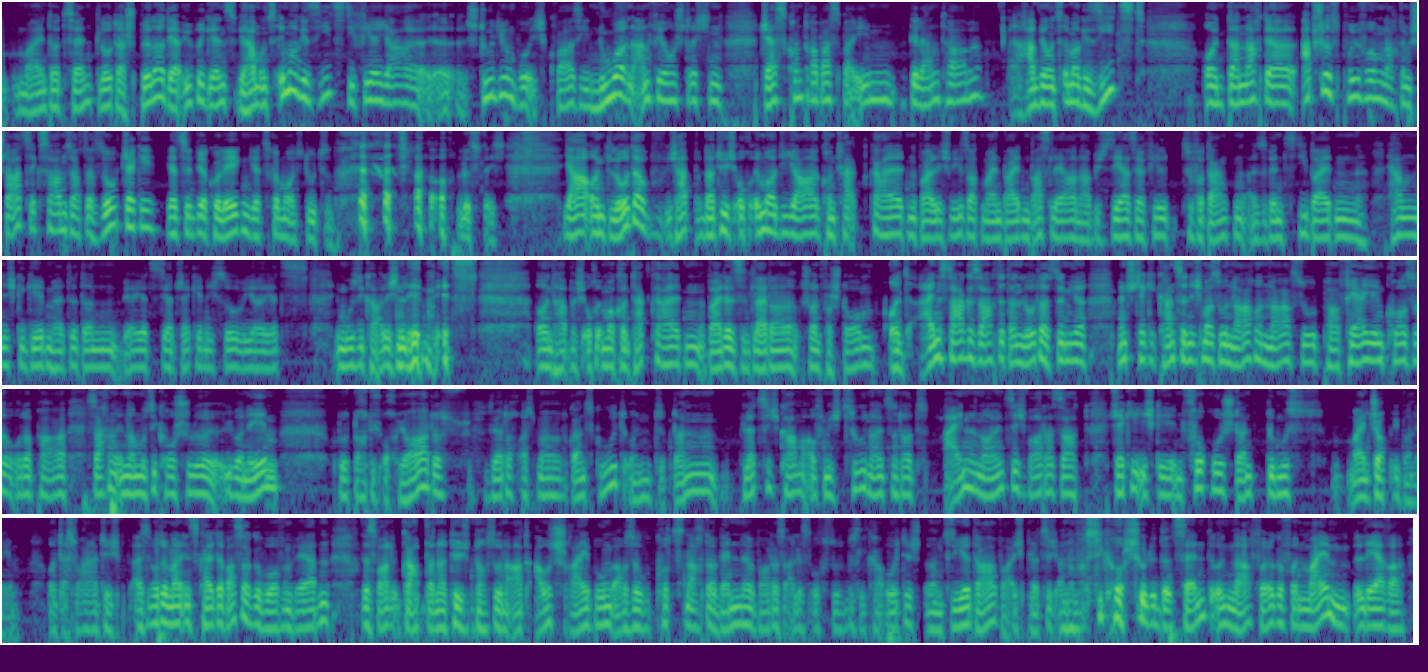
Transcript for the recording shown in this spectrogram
mein Dozent Lothar Spiller, der übrigens, wir haben uns immer gesiezt, die vier Jahre äh, Studium, wo ich quasi nur in Anführungsstrichen Jazz-Kontrabass bei ihm gelernt habe, haben wir uns immer gesiezt und dann nach der Abschlussprüfung, nach dem Staatsexamen, sagt er so, Jackie, jetzt sind wir Kollegen, jetzt können wir uns duzen. das war auch lustig. Ja, und Lothar, ich habe natürlich auch immer die Jahre Kontakt gehalten, weil ich, wie gesagt, meinen beiden Basslehrern habe ich sehr, sehr viel zu verdanken. Also wenn es die beiden Herren nicht gegeben hätte, dann wäre jetzt der Jackie nicht so, wie er jetzt im musikalischen Leben ist. Und habe ich auch immer Kontakt gehalten. Beide sind leider schon verstorben. Und eines Tages sagte dann Lothar zu mir, Mensch, Jackie, kannst du nicht mal so nach und nach so ein paar Ferien Ferienkurse oder ein paar Sachen in der Musikhochschule übernehmen. Da dachte ich, ach ja, das wäre doch erstmal ganz gut. Und dann plötzlich kam er auf mich zu, 1991 war das, sagt, Jackie, ich gehe in Vorruhestand, du musst meinen Job übernehmen. Und das war natürlich, als würde man ins kalte Wasser geworfen werden. Das war, gab dann natürlich noch so eine Art Ausschreibung, aber so kurz nach der Wende war das alles auch so ein bisschen chaotisch. Und siehe da, war ich plötzlich an der Musikhochschule Dozent und Nachfolger von meinem Lehrer.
